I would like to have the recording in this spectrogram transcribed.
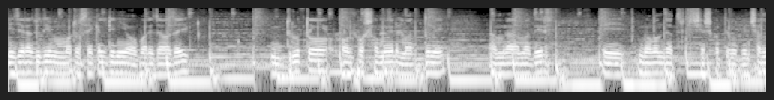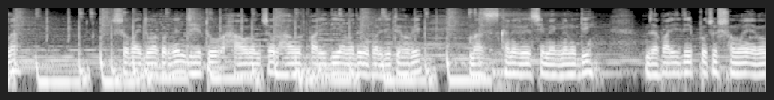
নিজেরা যদি মোটর সাইকেলটি নিয়ে ওপারে যাওয়া যায়, দ্রুত অল্প সময়ের মাধ্যমে আমরা আমাদের এই ভ্রমণ যাত্রাটি শেষ করতে পারব ইনশাল্লাহ। সবাই দোয়া করবেন, যেহেতু হাওর অঞ্চল, হাওর পাড়ি দিয়ে আমাদের ওপারে যেতে হবে। মাঝখানে রয়েছে মেঘনা নদী, যা পাড়ি দিয়ে প্রচুর সময় এবং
